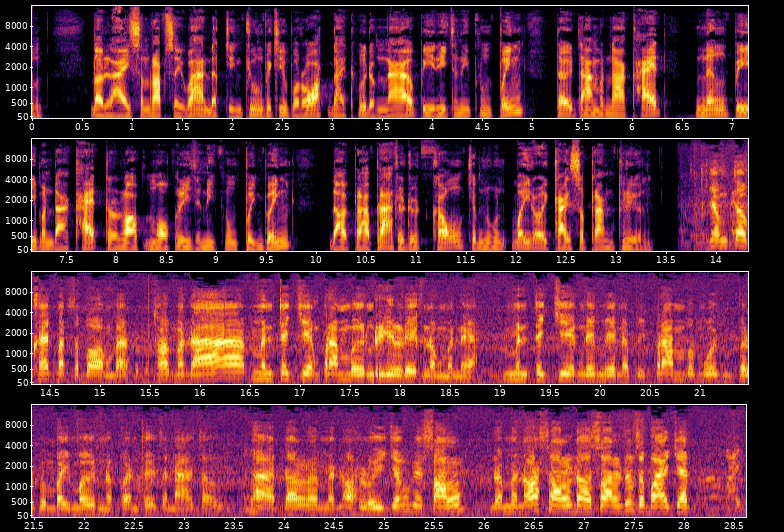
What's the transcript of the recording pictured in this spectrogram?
ដោយឡែកសម្រាប់សេវាដឹកជញ្ជូនប្រជាពលរដ្ឋដែលធ្វើដំណើរពីរាជធានីភ្នំពេញទៅតាមបណ្ដាខេត្តនិងពីបណ្ដាខេត្តត្រឡប់មករាជធានីភ្នំពេញវិញដោយប្រើប្រាស់រថយន្តក្រុងចំនួន395គ្រឿង ខ្ញុំទៅខេត្តបាត់ដំបងបាទធម្មតាមិនតិចជាង50000រៀលទេក្នុងម្នាក់មិនតិចជាងនេះមានពី5 6 7 80000នៅគាត់ធ្វើសនាទៅបាទដល់មិនអស់លុយអញ្ចឹងវាសល់ដល់មិនអស់សល់ដល់សល់ទៅសុបាយចិត្ត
